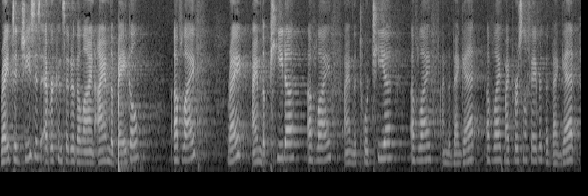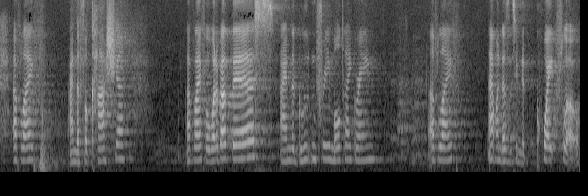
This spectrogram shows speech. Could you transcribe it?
right? Did Jesus ever consider the line, I am the bagel of life, right? I am the pita of life. I am the tortilla of life. I'm the baguette of life. My personal favorite, the baguette of life. I'm the focaccia of life. Well, what about this? I'm the gluten free multigrain of life. That one doesn't seem to quite flow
